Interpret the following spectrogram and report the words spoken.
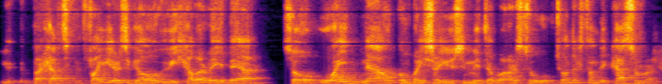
you, perhaps five years ago, we have already there. So why now companies are using metaverse to, to understand the customer?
